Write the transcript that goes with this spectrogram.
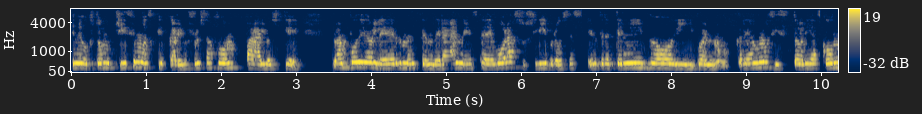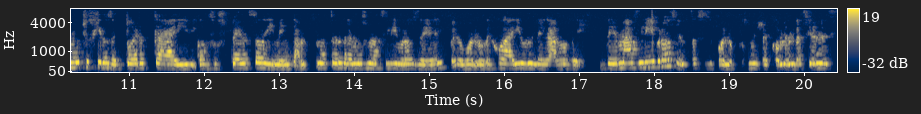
que me gustó muchísimo, es que Carlos Ruiz Zafón, para los que lo han podido leer, me entenderán, este devora sus libros, es entretenido y bueno, crea unas historias con muchos giros de tuerca y con suspenso y me encanta. No tendremos más libros de él, pero bueno, dejó ahí un legado de, de más libros, entonces bueno, pues mis recomendaciones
